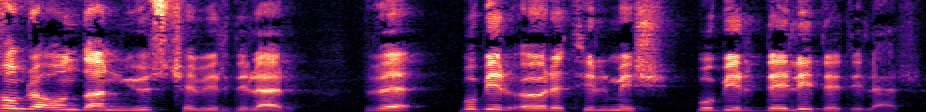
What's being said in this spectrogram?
Sonra ondan yüz çevirdiler ve bu bir öğretilmiş, bu bir deli dediler.''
